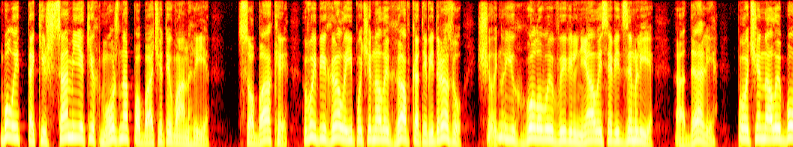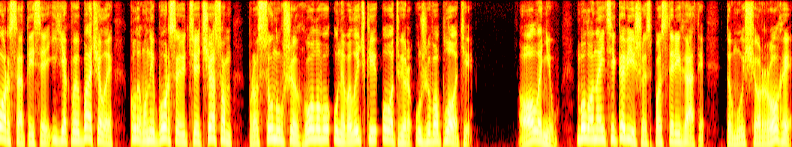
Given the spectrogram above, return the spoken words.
були такі ж самі, яких можна побачити в Англії. Собаки вибігали і починали гавкати відразу, щойно їх голови вивільнялися від землі, а далі починали борсатися, і, як ви бачили, коли вони борсаються часом, просунувши голову у невеличкий отвір у живоплоті. Оленів було найцікавіше спостерігати, тому що роги,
